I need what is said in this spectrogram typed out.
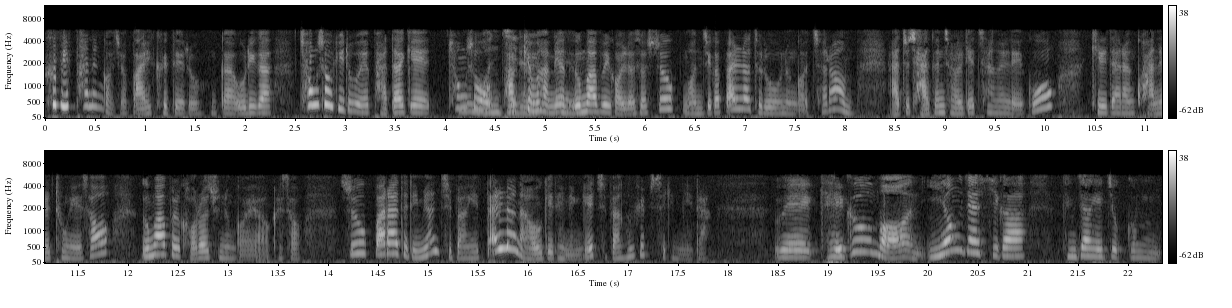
흡입하는 거죠. 말 그대로. 그러니까 우리가 청소기로 왜 바닥에 청소 먼지를, 바큐um 하면 네. 음압이 걸려서 쑥 먼지가 빨려 들어오는 것처럼 아주 작은 절개창을 내고 길다란 관을 통해서 음압을 걸어주는 거예요. 그래서 쑥 빨아들이면 지방이 딸려 나오게 되는 게 지방 흡입술입니다. 왜 개그우먼 이영자 씨가 굉장히 조금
